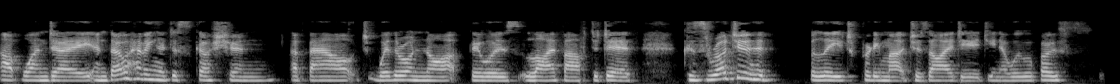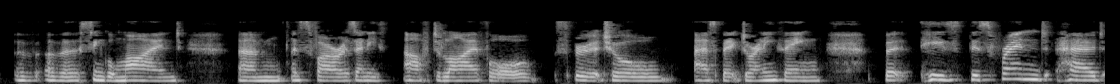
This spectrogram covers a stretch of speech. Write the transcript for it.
up one day and they were having a discussion about whether or not there was life after death because Roger had believed pretty much as I did. You know, we were both of, of a single mind um, as far as any afterlife or spiritual aspect or anything. But he's this friend had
